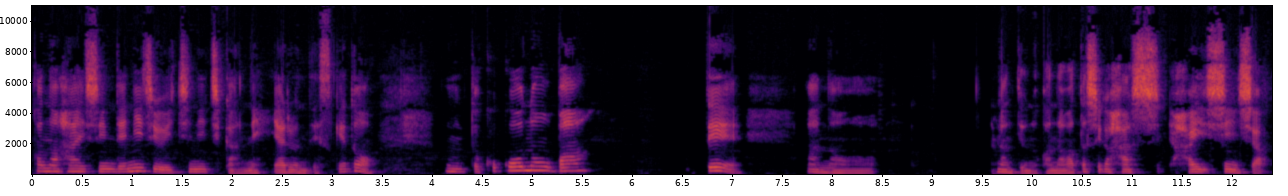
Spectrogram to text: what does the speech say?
この配信で21日間ね、やるんですけど、うんと、ここの場で、あの、なんていうのかな、私が発配信者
